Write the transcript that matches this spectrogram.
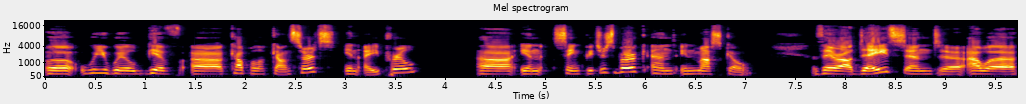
uh, we will give a couple of concerts in April uh, in St. Petersburg and in Moscow. There are dates, and uh, our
